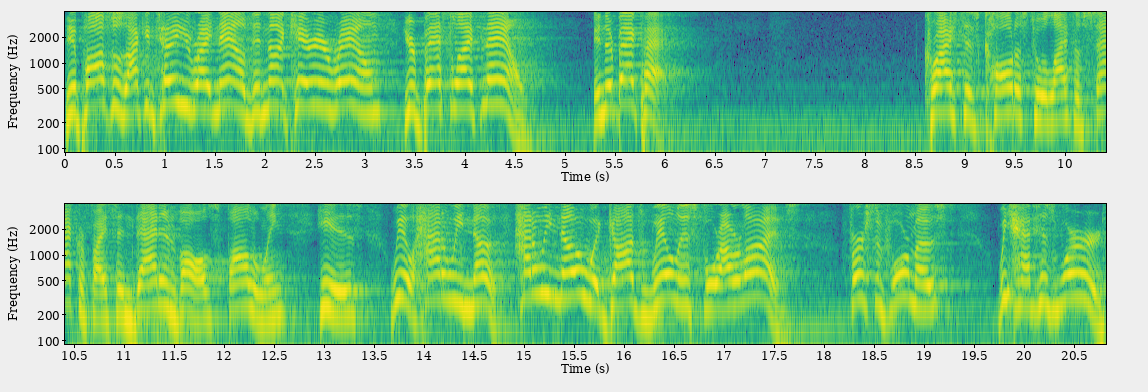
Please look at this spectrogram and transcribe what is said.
The apostles, I can tell you right now, did not carry around your best life now in their backpack. Christ has called us to a life of sacrifice, and that involves following His will. How do we know? How do we know what God's will is for our lives? First and foremost, we have His Word.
